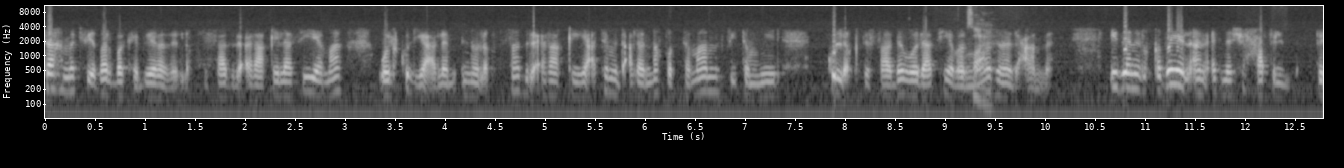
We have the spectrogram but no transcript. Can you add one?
ساهمت في ضربة كبيرة للاقتصاد العراقي لا سيما والكل يعلم إنه الاقتصاد العراقي يعتمد على النفط تماما في تمويل كل اقتصاده ولا سيما الموازنة العامة. اذا القضية الآن عندنا شحة في في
